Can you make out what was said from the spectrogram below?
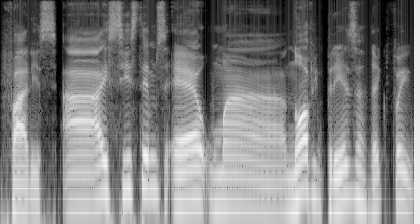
Fares. A iSystems é uma nova empresa, né, que foi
